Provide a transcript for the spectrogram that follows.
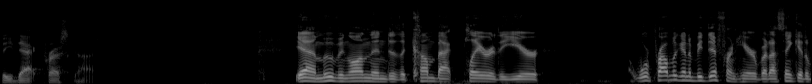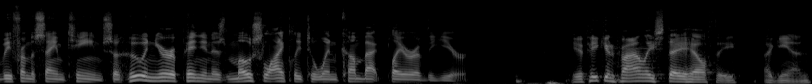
be Dak Prescott. Yeah, moving on then to the comeback player of the year. We're probably going to be different here, but I think it'll be from the same team. So, who, in your opinion, is most likely to win comeback player of the year? If he can finally stay healthy again,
